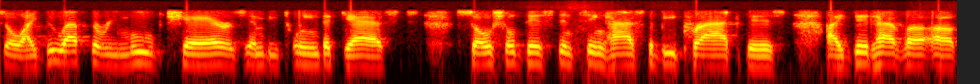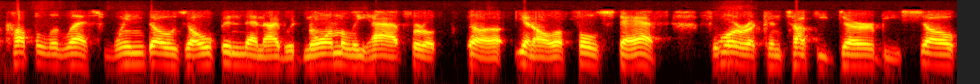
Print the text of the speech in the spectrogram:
so I do have to remove chairs in between the guests. Social distancing has to be practiced. I did have a, a couple of less windows open than I would normally have for a uh, you know, a full staff for a Kentucky Derby. So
